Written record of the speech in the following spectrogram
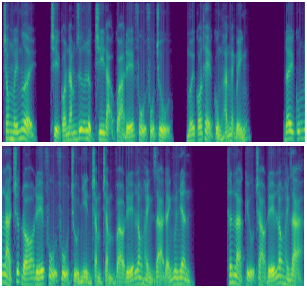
Trong mấy người, chỉ có nắm giữ lực chi đạo quả đế phủ phụ chủ mới có thể cùng hắn mạnh bính. Đây cũng là trước đó đế phủ phụ chủ nhìn chằm chằm vào đế long hành giả đánh nguyên nhân. Thân là cựu trào đế long hành giả,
